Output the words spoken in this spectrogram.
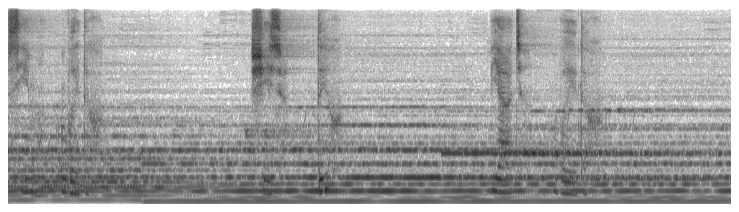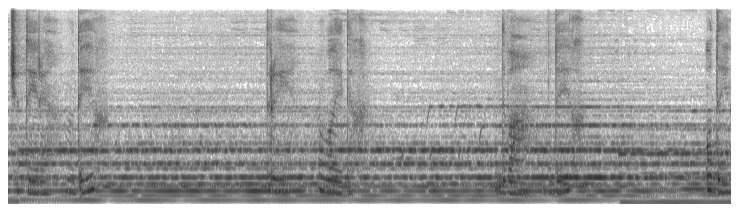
7 видих, три. Видих, два. Вдих, один.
